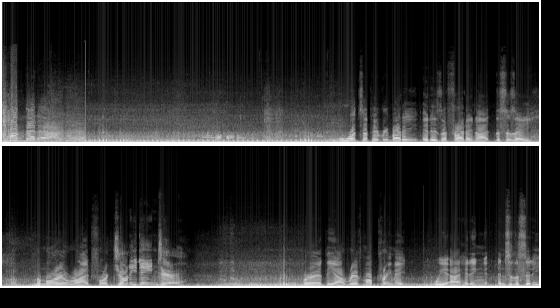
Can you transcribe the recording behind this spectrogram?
Cut that out! What's up, everybody? It is a Friday night. This is a memorial ride for Johnny Danger. We're at the uh, Rev Mob pre-meet. We are heading into the city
